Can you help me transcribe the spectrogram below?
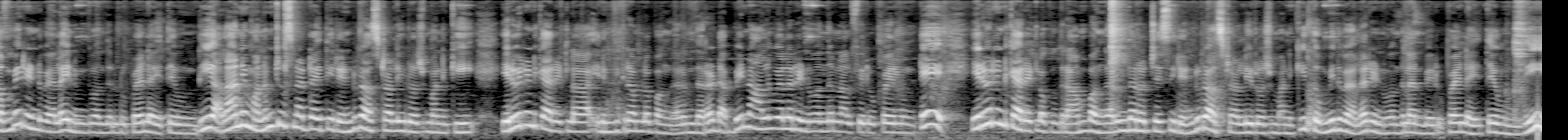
తొంభై రెండు వేల ఎనిమిది వందల రూపాయలు అయితే ఉంది. అలానే మనం చూసినట్టయితే ఈ రెండు రాష్ట్రాలు ఈరోజు మనకి ఇరవై రెండు క్యారెట్ల ఎనిమిది గ్రాముల బంగారం ధర డెబ్బై నాలుగు వేల రెండు వందల నలభై రూపాయలు ఉంటే ఇరవై రెండు క్యారెట్ల ఒక గ్రామ్ బంగారం ధర వచ్చేసి రెండు రాష్ట్రాలు ఈరోజు మనకి తొమ్మిది వేల రెండు వందల ఎనభై రూపాయలు అయితే ఉంది.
